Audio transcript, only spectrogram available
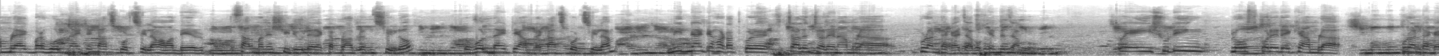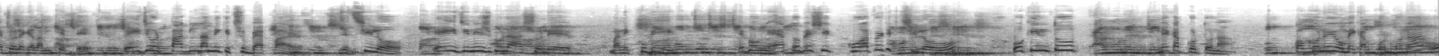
আমরা একবার হোল নাইটে কাজ করছিলাম আমাদের সালমানের শিডিউলের একটা প্রবলেম ছিল। তো হোল নাইটে আমরা কাজ করছিলাম। মিড নাইটে হঠাৎ করে চলেন চলেন আমরা পুরান ঢাকায় যাব খেতে যাব। তো এই শুটিং ক্লোজ করে রেখে আমরা পুরান ঢাকায় চলে গেলাম খেতে। তো এই যে ওর পাগলামি কিছু ব্যাপার যে ছিল এই জিনিসগুলো আসলে মানে খুবই এবং এত বেশি কোঅপারেটিভ ছিল ও ও কিন্তু মেকআপ করতো না। কখনোই ও মেকআপ করতো না। ও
